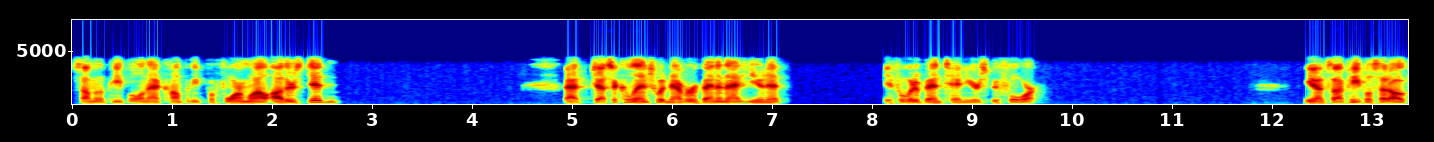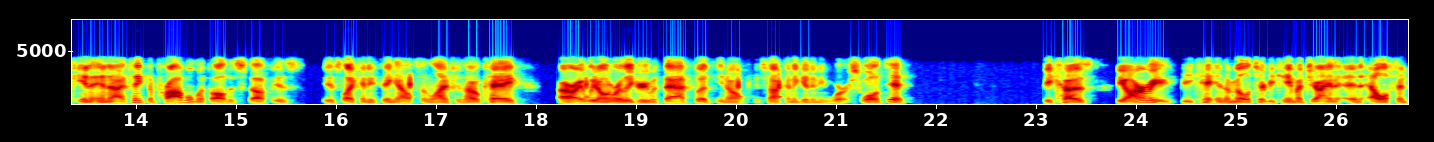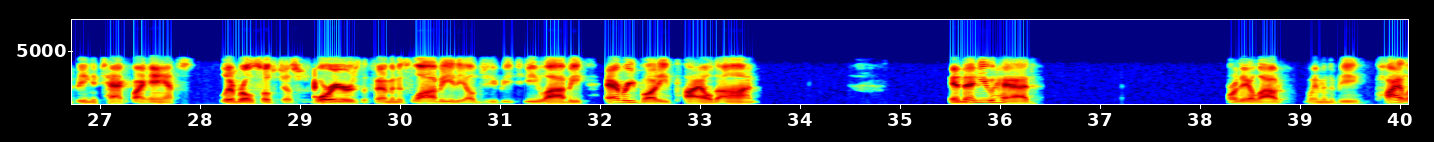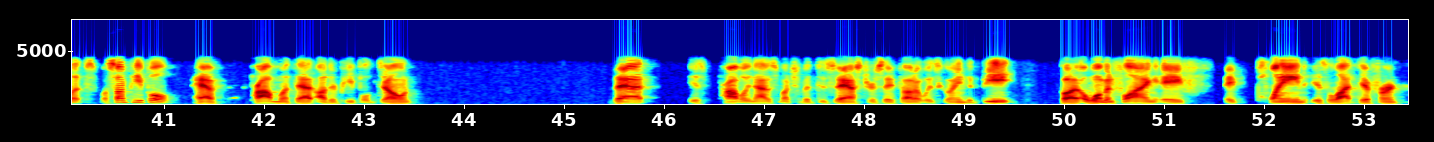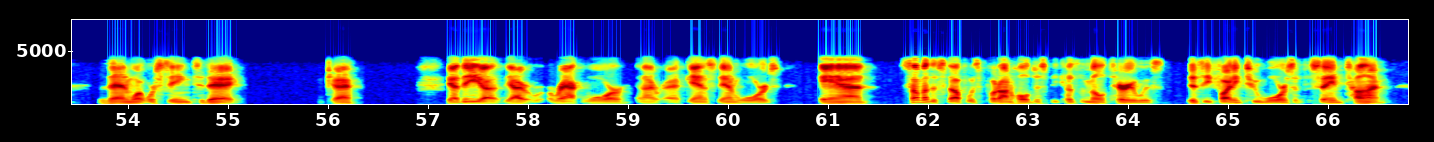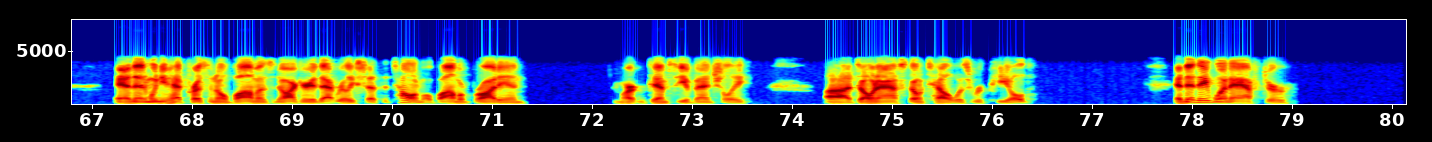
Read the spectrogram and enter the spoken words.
Some of the people in that company performed well, others didn't. That Jessica Lynch would never have been in that unit if it would have been 10 years before. You know, some people said, "Oh," and, and I think the problem with all this stuff is is like anything else in life is okay. All right, we don't really agree with that, but you know, it's not going to get any worse. Well, it did because the army became and the military became a giant an elephant being attacked by ants. Liberals, social justice warriors, the feminist lobby, the LGBT lobby, everybody piled on. And then you had, or they allowed women to be pilots. Well, some people have problem with that, other people don't. That is probably not as much of a disaster as they thought it was going to be. But a woman flying a, a plane is a lot different than what we're seeing today. Okay? You had the, uh, the Iraq War and Afghanistan wars, and some of the stuff was put on hold just because the military was busy fighting two wars at the same time. And then when you had President Obama's inaugurated, that really set the tone. Obama brought in Martin Dempsey eventually. Uh, don't ask, don't tell was repealed. And then they went after,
